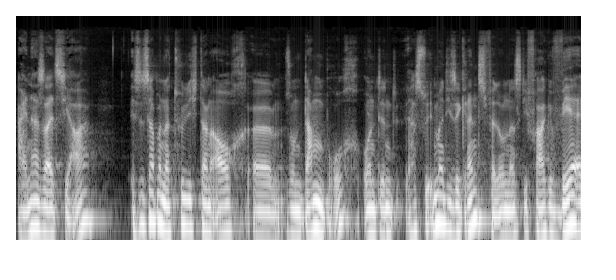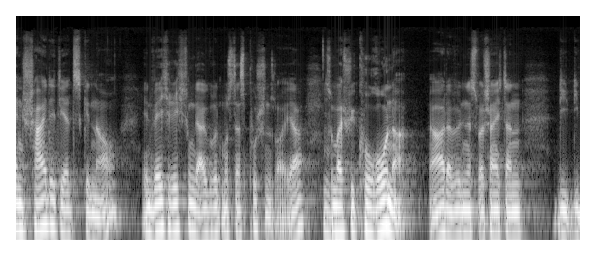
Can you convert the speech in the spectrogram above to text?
einerseits ja, es ist aber natürlich dann auch äh, so ein Dammbruch und dann hast du immer diese Grenzfälle und dann ist die Frage, wer entscheidet jetzt genau, in welche Richtung der Algorithmus das pushen soll. Ja? Mhm. Zum Beispiel Corona. Ja, da würden es wahrscheinlich dann die, die,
